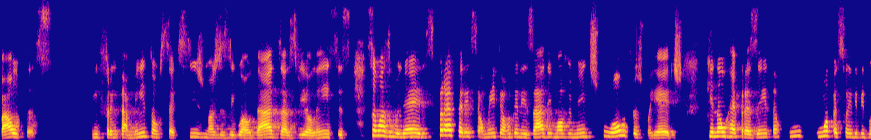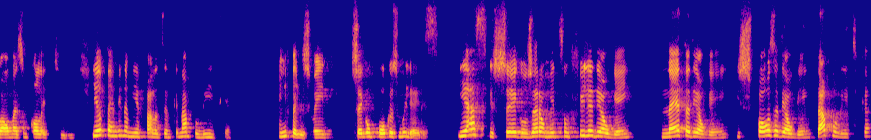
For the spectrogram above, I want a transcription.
pautas enfrentamento ao sexismo, às desigualdades, às violências, são as mulheres preferencialmente organizadas em movimentos com outras mulheres que não representam um, uma pessoa individual, mas um coletivo. E eu termino a minha fala dizendo que na política, infelizmente, chegam poucas mulheres. E as que chegam geralmente são filha de alguém neta de alguém, esposa de alguém da política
